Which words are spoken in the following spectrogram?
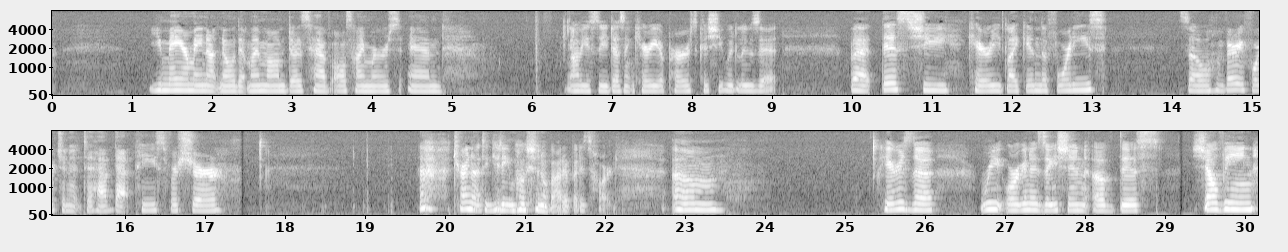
you may or may not know that my mom does have Alzheimer's and obviously doesn't carry a purse because she would lose it. But this she carried like in the 40s so I'm very fortunate to have that piece for sure. try not to get emotional about it, but it's hard. Um, here is the reorganization of this shelving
